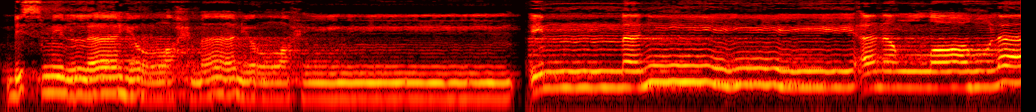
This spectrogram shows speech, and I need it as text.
بسم الله الرحمن الرحيم إنني أنا الله لا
